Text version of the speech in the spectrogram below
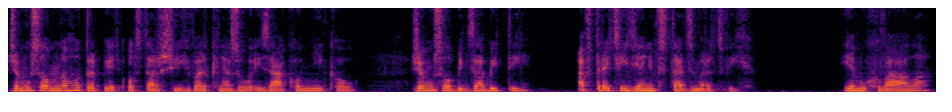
že musel mnoho trpieť od starších veľkňazov i zákonníkov, že musel byť zabitý a v tretí deň vstať z mŕtvych. Je mu chvála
